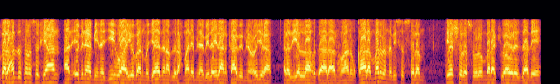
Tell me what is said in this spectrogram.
قال حدثنا سفيان عن ابن ابي نجيه وايوب عن مجاهد عن عبد الرحمن بن ابي ليلى عن كعب بن عجرة رضي الله تعالى عنه قال مر النبي صلى الله عليه وسلم تیر شو رسولم برا کیوا ورز داده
